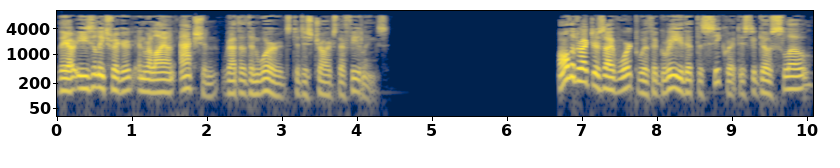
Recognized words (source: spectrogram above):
They are easily triggered and rely on action rather than words to discharge their feelings. All the directors I've worked with agree that the secret is to go slow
